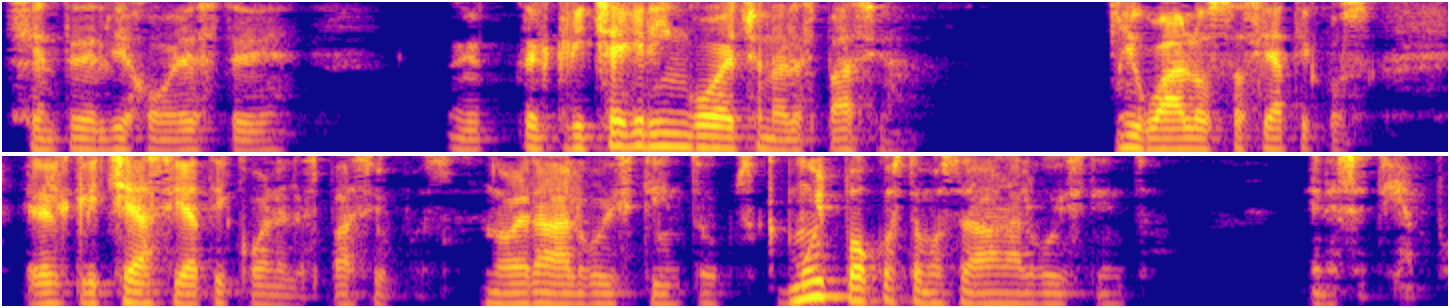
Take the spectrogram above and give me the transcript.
gente del viejo oeste. eh, El cliché gringo hecho en el espacio. Igual los asiáticos. Era el cliché asiático en el espacio, pues. No era algo distinto. Pues, muy pocos te mostraban algo distinto en ese tiempo.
